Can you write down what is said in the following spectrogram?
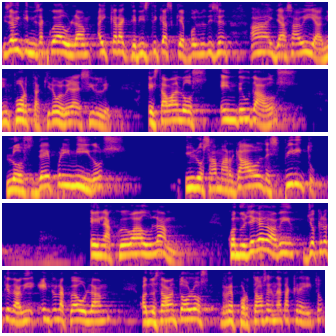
Y saben que en esa cueva de Adulam hay características que pues dicen, ay, ya sabía, no importa, quiero volver a decirle. Estaban los endeudados, los deprimidos, y los amargados de espíritu en la cueva de Adulam. Cuando llega David, yo creo que David entra en la cueva de Adulam cuando estaban todos los reportados en data crédito,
